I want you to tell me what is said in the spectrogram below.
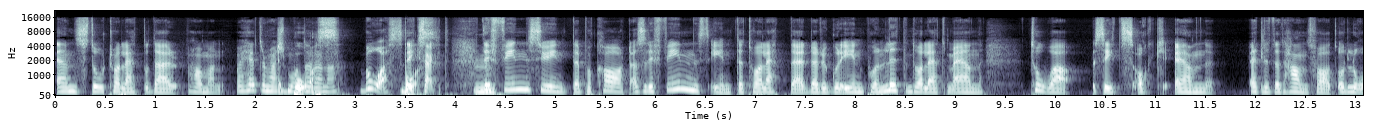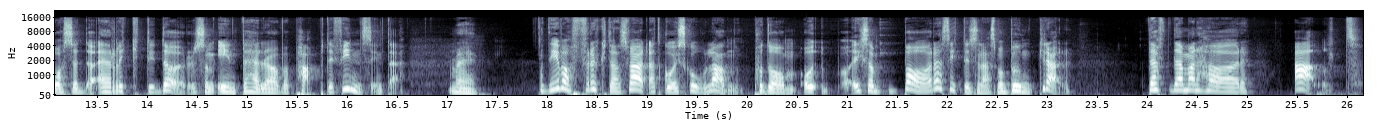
en stor toalett och där har man, vad heter de här små Bås. dörrarna? Bås, Bås. exakt. Mm. Det finns ju inte på kart, alltså det finns inte toaletter där du går in på en liten toalett med en toasits och en, ett litet handfat och låser en riktig dörr som inte heller av papp. Det finns inte. Nej. Det var fruktansvärt att gå i skolan på dem och, och liksom bara sitta i sådana här små bunkrar. Där, där man hör allt.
